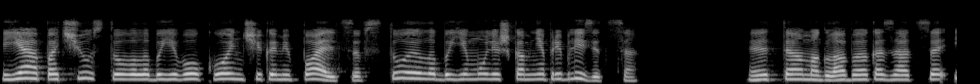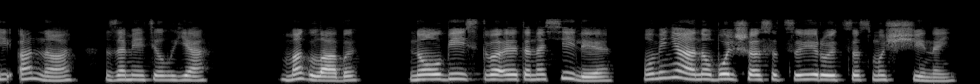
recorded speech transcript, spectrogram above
Я почувствовала бы его кончиками пальцев, стоило бы ему лишь ко мне приблизиться. Это могла бы оказаться и она, заметил я. Могла бы. Но убийство — это насилие. У меня оно больше ассоциируется с мужчиной.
